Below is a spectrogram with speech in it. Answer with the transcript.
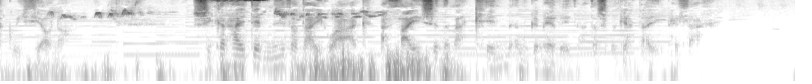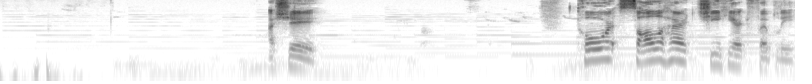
a gweithio yno. Sicrhau defnydd o dai gwag a thai sydd yma cyn ymgymeryd a datblygiadau pellach. A she, Tóir sálathair tíhiart fibli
